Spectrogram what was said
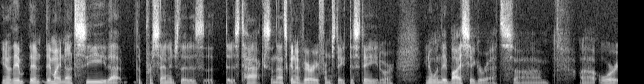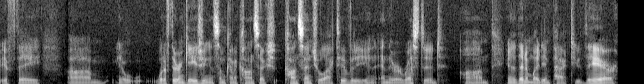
you know they, they, they might not see that the percentage that is uh, that is taxed, and that's going to vary from state to state. Or you know when they buy cigarettes, um, uh, or if they um, you know, what if they're engaging in some kind of consensual activity and, and they're arrested? Um, you know, then it might impact you there.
